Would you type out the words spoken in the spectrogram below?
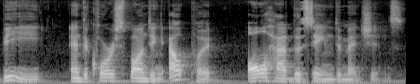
B, and the corresponding output all have the same dimensions.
